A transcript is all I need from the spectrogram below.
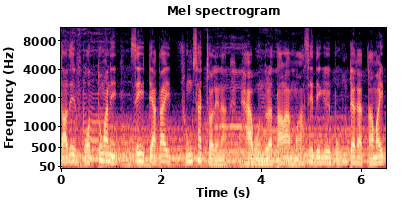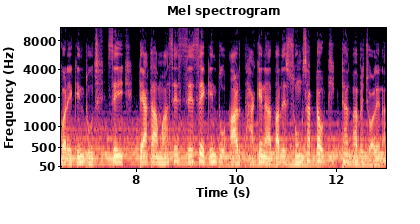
তাদের বর্তমানে সেই টাকায় সংসার চলে না। হ্যাঁ বন্ধুরা, তারা মাসে দেখবে বহু টাকা কামাই করে, কিন্তু সেই টাকা মাসের শেষে কিন্তু আর থাকে না, তাদের সংসারটাও ঠিকঠাকভাবে চলে না।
